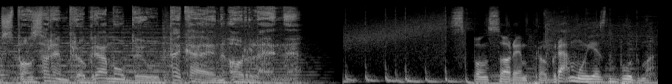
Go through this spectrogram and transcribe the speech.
Sponsorem programu był PKN Orlen. Sponsorem programu jest Budman.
